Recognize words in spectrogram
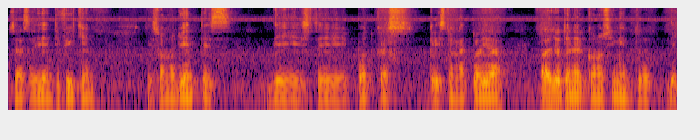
o sea, se identifiquen que son oyentes de este podcast Cristo en la actualidad para yo tener conocimiento de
